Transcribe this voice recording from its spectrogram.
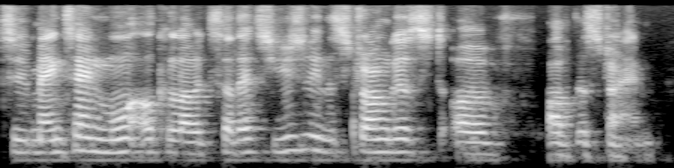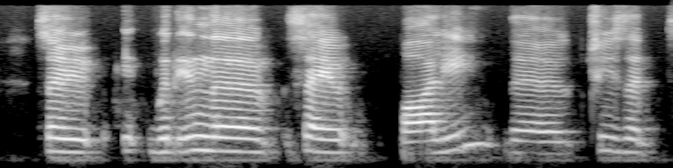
to maintain more alkaloids. So that's usually the strongest of, of the strain. So it, within the, say, Bali, the trees that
